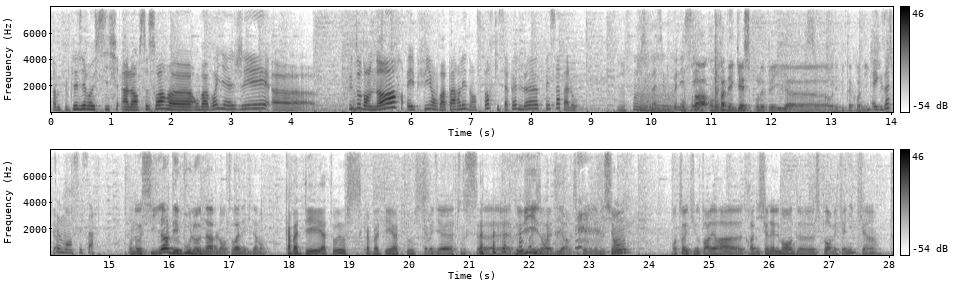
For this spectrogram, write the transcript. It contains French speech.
Ça me fait plaisir aussi. Alors ce soir, euh, on va voyager euh, plutôt dans le nord et puis on va parler d'un sport qui s'appelle le Pesapalo. Je sais pas si vous connaissez. On fera, on fera des guests pour le pays euh, au début de ta chronique. Exactement, c'est ça. On a aussi l'un des boulonnables, Antoine, évidemment. Kabadé à tous, kabadé à tous. Dit à tous euh, la devise, on va dire, un petit peu de l'émission. Antoine qui nous parlera euh, traditionnellement de sport mécanique.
